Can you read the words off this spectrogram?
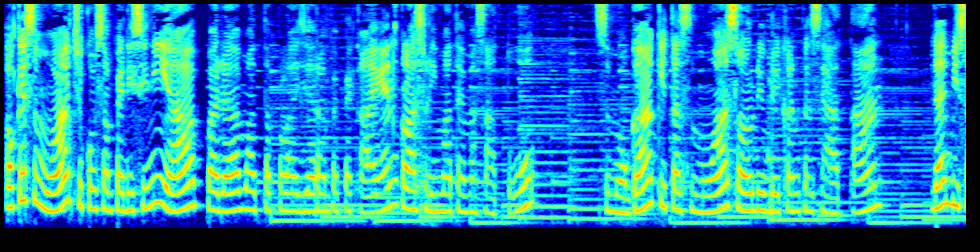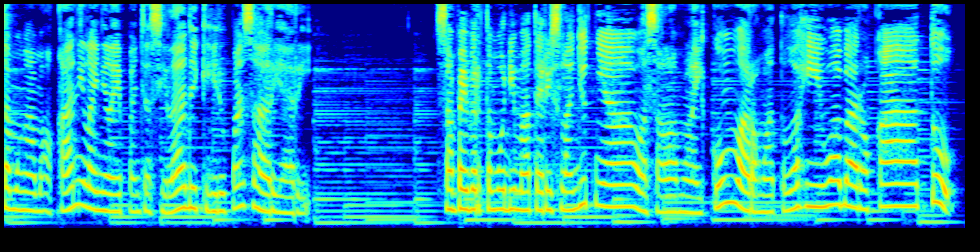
Oke semua, cukup sampai di sini ya pada mata pelajaran PPKN kelas 5 tema 1. Semoga kita semua selalu diberikan kesehatan dan bisa mengamalkan nilai-nilai Pancasila di kehidupan sehari-hari. Sampai bertemu di materi selanjutnya. Wassalamualaikum warahmatullahi wabarakatuh.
